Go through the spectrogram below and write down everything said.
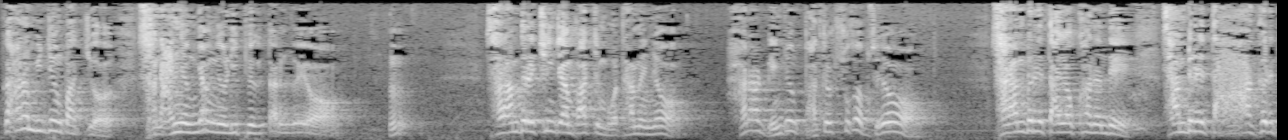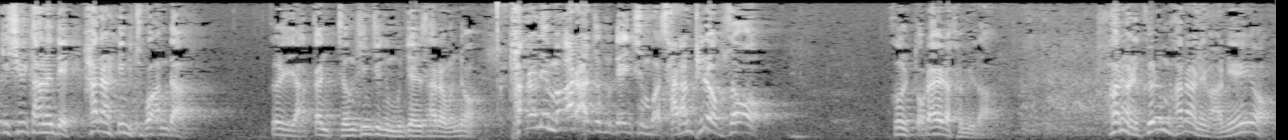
그 하나님 인정받죠. 선한 영향력을 입히고 있다는 거예요. 응? 사람들의 칭찬받지 못하면요. 하나님 인정받을 수가 없어요. 사람들이 다 욕하는데, 사람들이 다 그렇게 싫다는데, 하나님이 좋아한다. 그래서 약간 정신적인 문제인 사람은요, 하나님 알아주면 되지, 뭐, 사람 필요 없어. 그걸 또라이라 합니다. 하나님, 그럼 하나님 아니에요.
